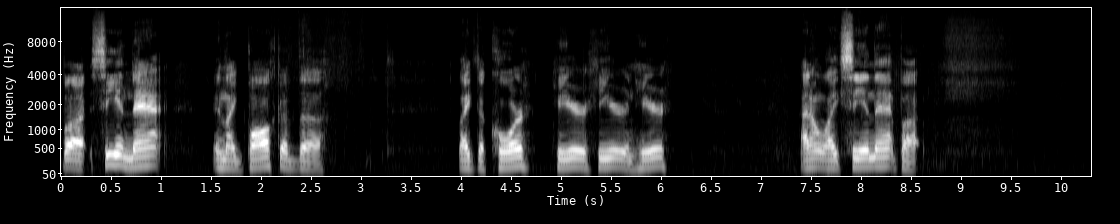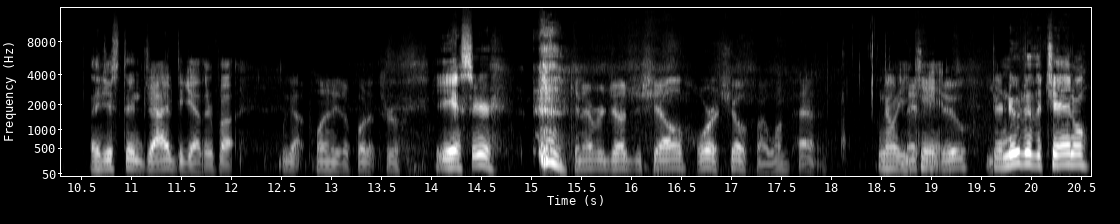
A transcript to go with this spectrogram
but seeing that and like bulk of the, like the core here, here, and here, I don't like seeing that, but they just didn't jive together. But We got plenty to put it through. yes, sir. You can never judge a shell or a choke by one pattern. No, you if can't. you do, If you're new to the channel,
